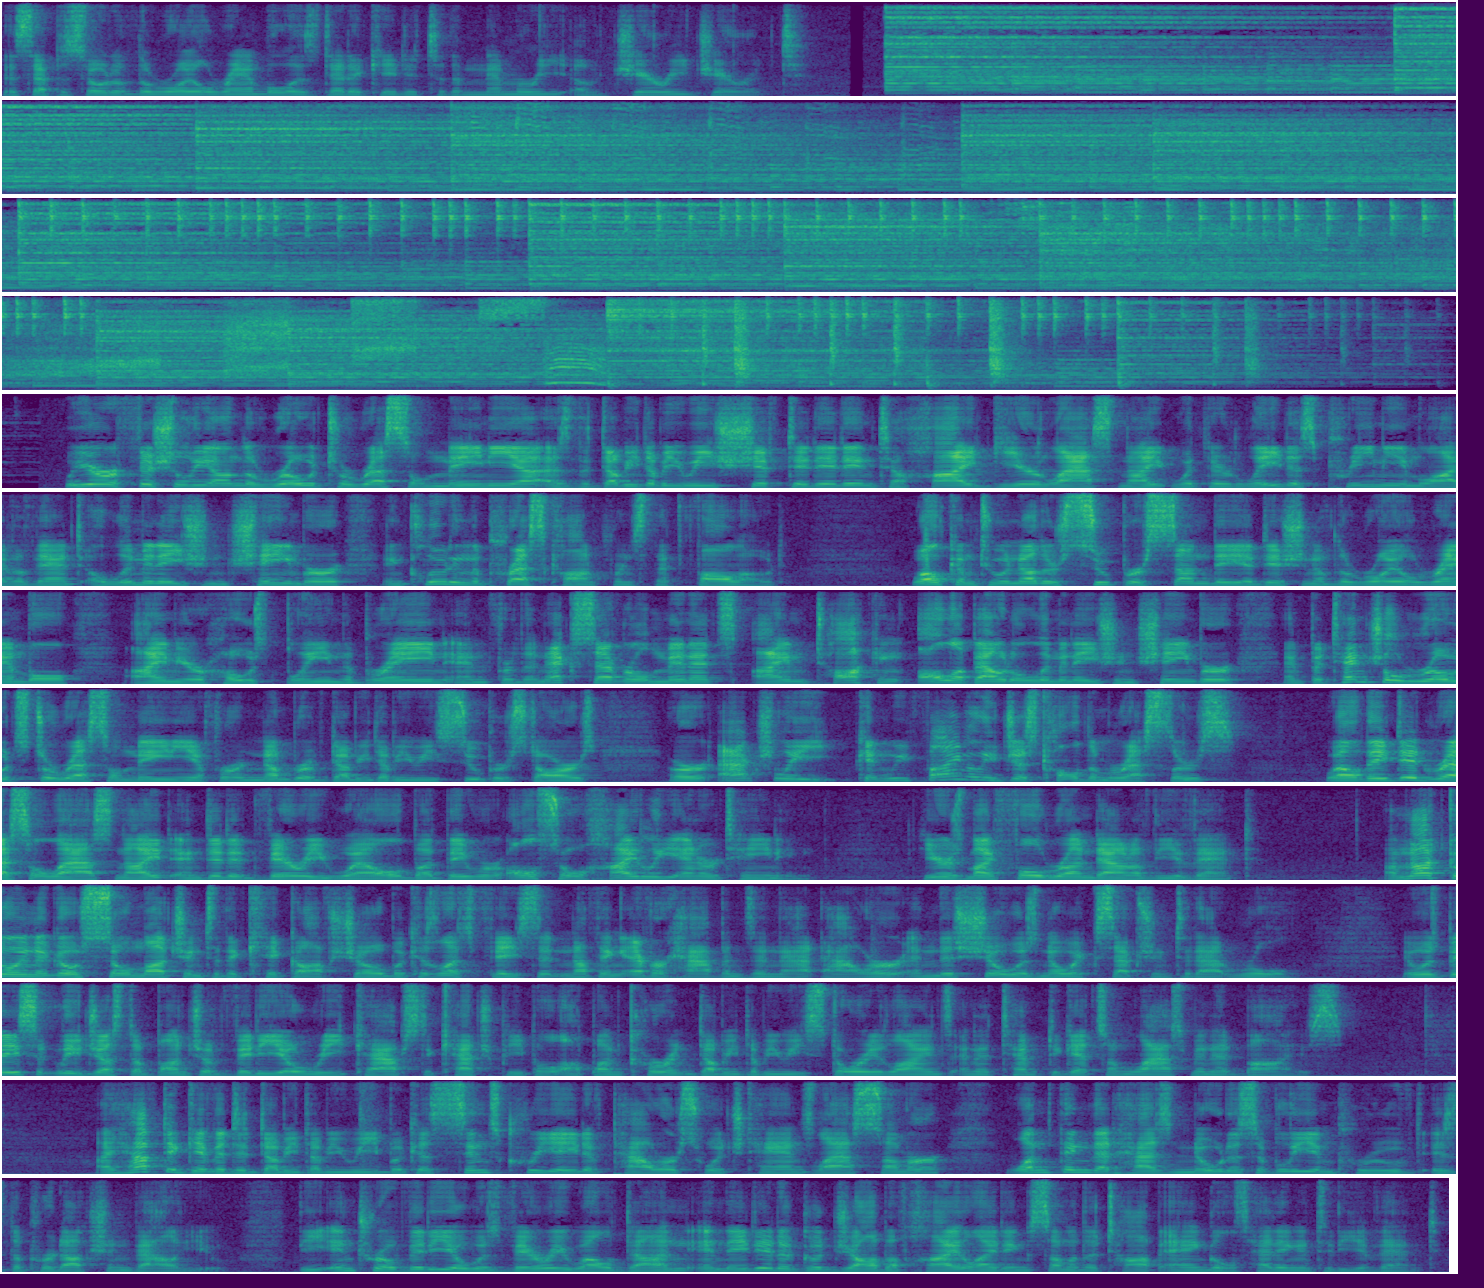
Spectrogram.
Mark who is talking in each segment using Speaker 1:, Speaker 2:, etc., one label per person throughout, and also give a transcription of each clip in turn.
Speaker 1: This episode of the Royal Ramble is dedicated to the memory of Jerry Jarrett. We are officially on the road to WrestleMania as the WWE shifted it into high gear last night with their latest premium live event, Elimination Chamber, including the press conference that followed. Welcome to another Super Sunday edition of the Royal Ramble. I'm your host, Blaine the Brain, and for the next several minutes, I'm talking all about Elimination Chamber and potential roads to WrestleMania for a number of WWE superstars, or actually, can we finally just call them wrestlers? Well, they did wrestle last night and did it very well, but they were also highly entertaining. Here's my full rundown of the event. I'm not going to go so much into the kickoff show because let's face it, nothing ever happens in that hour, and this show was no exception to that rule. It was basically just a bunch of video recaps to catch people up on current WWE storylines and attempt to get some last minute buys. I have to give it to WWE because since creative power switched hands last summer, one thing that has noticeably improved is the production value. The intro video was very well done, and they did a good job of highlighting some of the top angles heading into the event.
